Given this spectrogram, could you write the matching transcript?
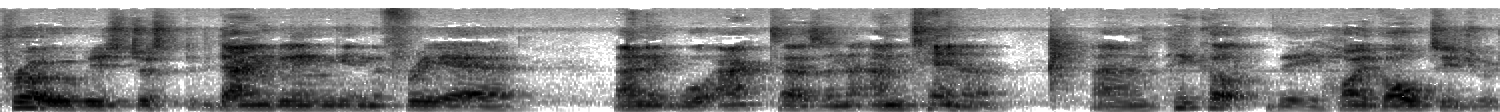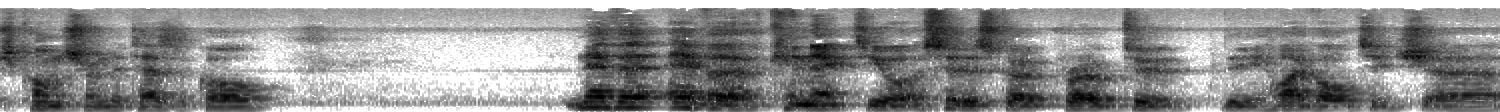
probe is just dangling in the free air and it will act as an antenna and pick up the high voltage which comes from the Tesla coil. Never ever connect your oscilloscope probe to the high voltage uh,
